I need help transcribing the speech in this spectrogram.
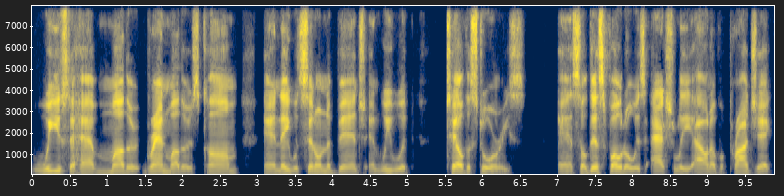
we used to have mother grandmothers come and they would sit on the bench and we would tell the stories. And so this photo is actually out of a project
